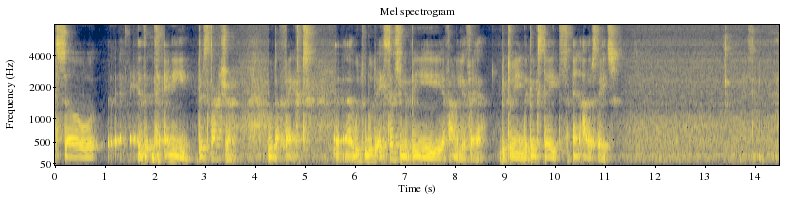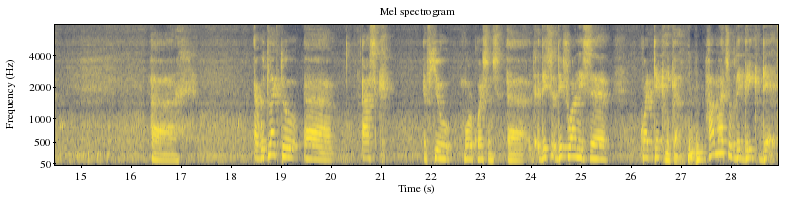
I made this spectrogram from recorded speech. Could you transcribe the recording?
So uh, any restructure would affect, uh, would, would essentially be a family affair between the Greek state and other states. Uh, I would like to uh, ask a few more questions. Uh, this this one is uh, quite technical. Mm-hmm. How much of the Greek debt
